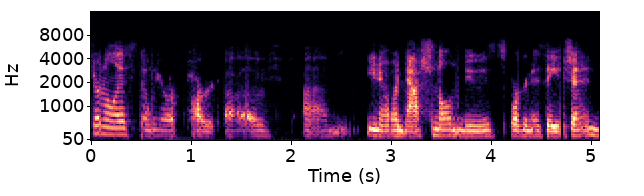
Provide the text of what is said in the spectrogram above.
journalists and we are a part of, um, you know, a national news organization,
